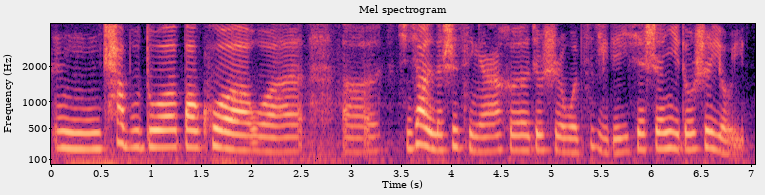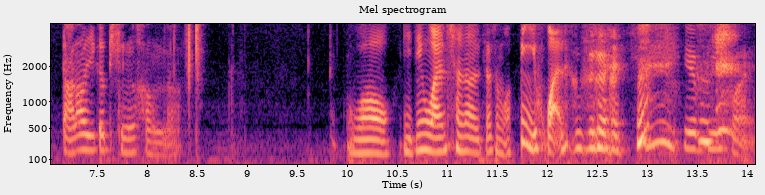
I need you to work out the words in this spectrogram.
嗯，差不多。包括我呃学校里的事情啊，和就是我自己的一些生意，都是有达到一个平衡的。哇哦，已经完成了叫什么闭环？对，一个闭环。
